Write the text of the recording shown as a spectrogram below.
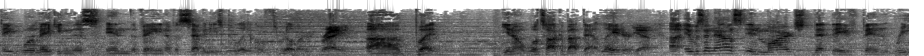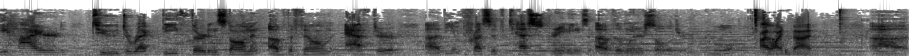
they were making this in the vein of a '70s political thriller. Right. Uh, but you know, we'll talk about that later. Yeah. Uh, it was announced in March that they've been rehired to direct the third installment of the film after uh, the impressive test screenings of The Winter Soldier. Cool. I like that. Uh,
